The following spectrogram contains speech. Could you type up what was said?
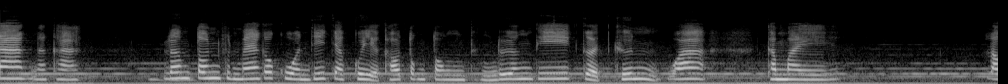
ยากนะคะ เริ่มต้นคุณแม่ก็ควรที่จะคุยกับเขาตรงๆ ถึงเรื่องที่เกิดขึ้นว่าทำไม เรา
